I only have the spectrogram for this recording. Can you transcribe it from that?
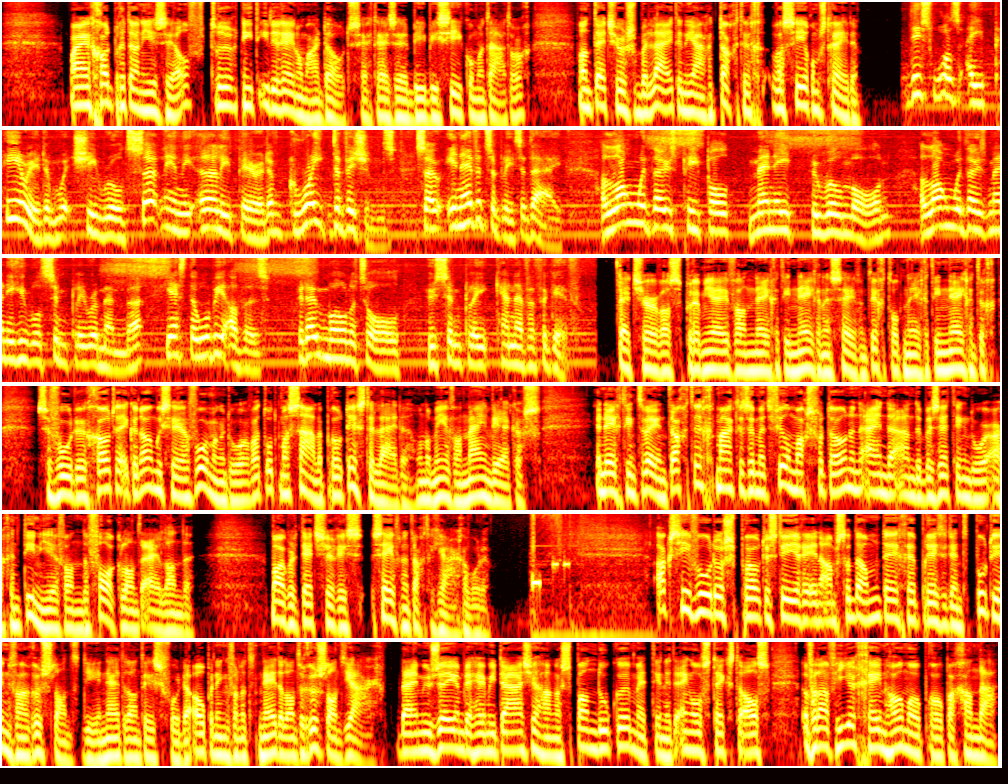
Maar in Groot-Brittannië zelf treurt niet iedereen om haar dood, zegt deze BBC-commentator. Want Thatchers beleid in de jaren 80 was zeer omstreden. This was a period in which she ruled, certainly in the early period, of great divisions. So inevitably today, along with those people, many who will mourn, along with those many who will simply remember, yes, there will be others who don't mourn at all, who simply can never forgive. Thatcher was premier van 1979 tot 1990. Ze voerde grote economische hervormingen door... wat tot massale protesten leidde, onder meer van mijnwerkers. In 1982 maakte ze met veel machtsvertoon een einde aan de bezetting door Argentinië van de Falklandeilanden. Margaret Thatcher is 87 jaar geworden. Actievoerders protesteren in Amsterdam tegen president Poetin van Rusland... die in Nederland is voor de opening van het Nederland-Ruslandjaar. Bij Museum de Hermitage hangen spandoeken met in het Engels teksten als... vanaf hier geen homopropaganda.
